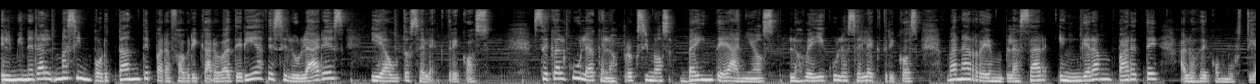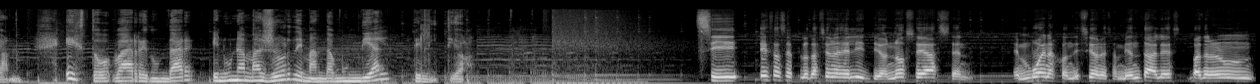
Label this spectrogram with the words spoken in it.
el mineral más importante para fabricar baterías de celulares y autos eléctricos. Se calcula que en los próximos 20 años los vehículos eléctricos van a reemplazar en gran parte a los de combustión. Esto va a redundar en una mayor demanda mundial de litio. Si esas explotaciones de litio no se hacen en buenas condiciones ambientales, va a tener un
